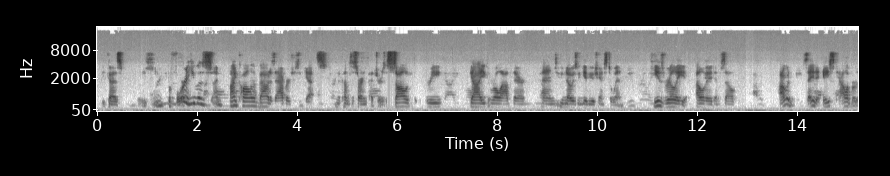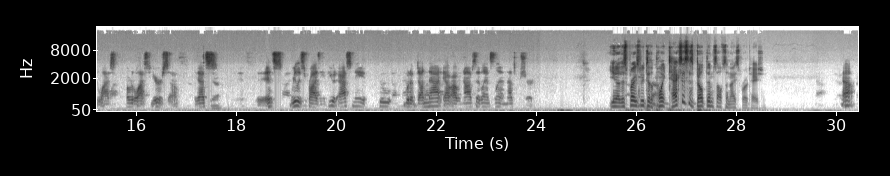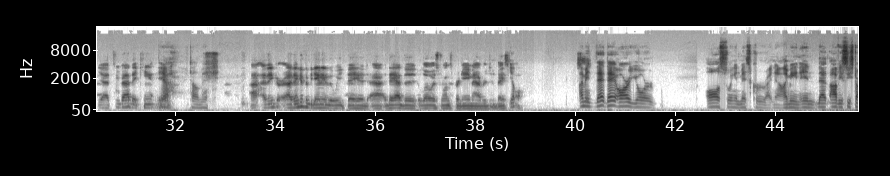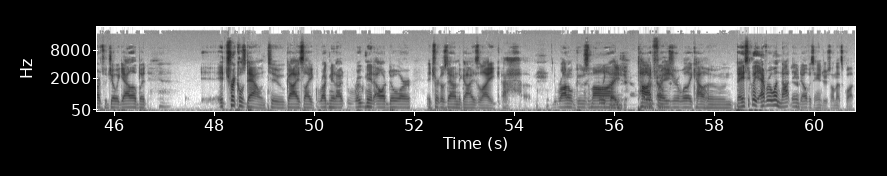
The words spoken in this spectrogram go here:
Because he, before he was, I, I call him about as average as he gets when it comes to starting pitchers. A solid three guy you can roll out there, and you know he's going to give you a chance to win. He's really elevated himself. I would say to ace caliber last over the last year or so. That's it's really surprising. If you had asked me who would have done that, I, I would not have said Lance Lynn. That's for sure. You know, this brings me to the point Texas has built themselves a nice rotation. Yeah, Yeah, too bad they can't. hit. Yeah, you're telling me. I, I think I think at the beginning of the week they had uh, they had the lowest runs per game average in baseball. I mean, they, they are your all swing and miss crew right now. I mean, in that obviously starts with Joey Gallo, but it trickles down to guys like Rougned, Rougned Odor. It trickles down to guys like uh, Ronald Guzman, Frazier, Todd Willie Cal- Frazier, Willie Calhoun. Basically, everyone not named Elvis Andrus on that squad.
